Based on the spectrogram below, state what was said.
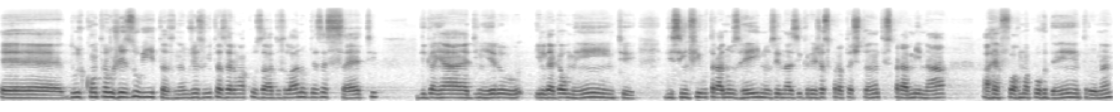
é, do, contra os jesuítas. Né? Os jesuítas eram acusados lá no 17 de ganhar dinheiro ilegalmente, de se infiltrar nos reinos e nas igrejas protestantes para minar a reforma por dentro, né?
